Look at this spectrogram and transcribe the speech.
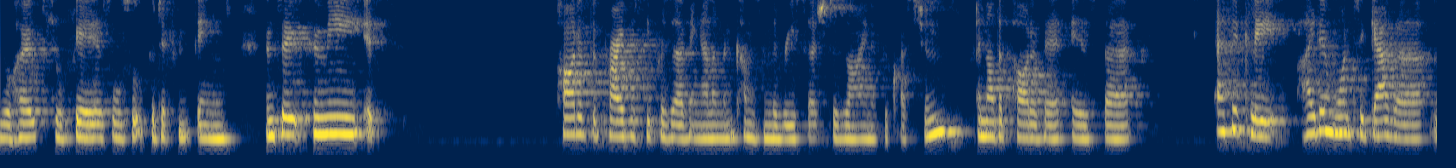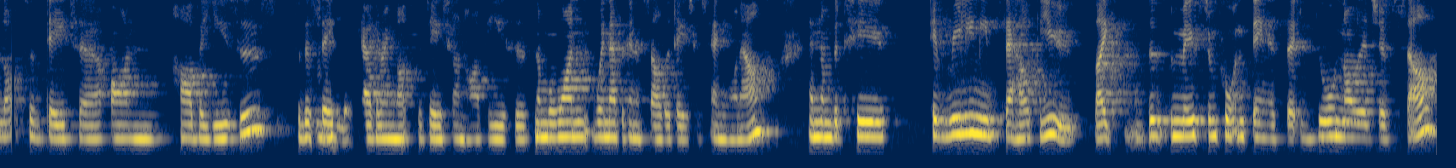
your hopes, your fears, all sorts of different things. And so, for me, it's part of the privacy preserving element comes in the research design of the questions. Another part of it is that ethically, I don't want to gather lots of data on Harbor users for the sake mm-hmm. of gathering lots of data on Harbor users. Number one, we're never going to sell the data to anyone else. And number two, it really needs to help you. Like the, the, most important thing is that your knowledge of self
